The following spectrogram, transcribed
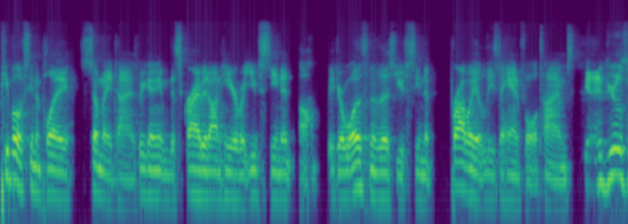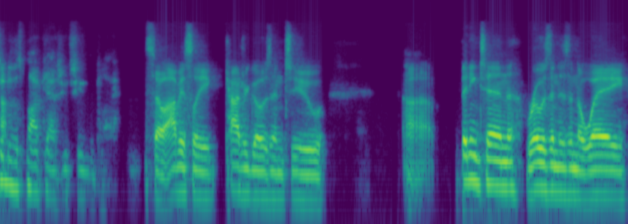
people have seen the play so many times. We can even describe it on here, but you've seen it. Uh, if you're listening to this, you've seen it probably at least a handful of times. Yeah, if you're listening to this podcast, you've seen the play. So obviously, Kadri goes into uh, Binnington. Rosen is in the way.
